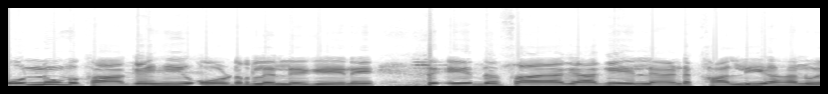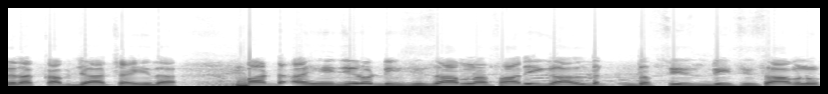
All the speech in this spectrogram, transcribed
ਉਹਨੂੰ ਵਿਖਾ ਕੇ ਹੀ ਆਰਡਰ ਲੈ ਲਏ ਗਏ ਨੇ ਤੇ ਇਹ ਦਰਸਾਇਆ ਗਿਆ ਕਿ ਇਹ ਲੈਂਡ ਖਾਲੀ ਆ, ਸਾਨੂੰ ਇਹਦਾ ਕਬਜ਼ਾ ਚਾਹੀਦਾ। ਬਟ ਅਸੀਂ ਜਦੋਂ ਡੀਸੀ ਸਾਹਿਬ ਨਾਲ ਸਾਰੀ ਗੱਲ ਦ- ਦੱਸੀ ਡੀਸੀ ਸਾਹਿਬ ਨੂੰ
